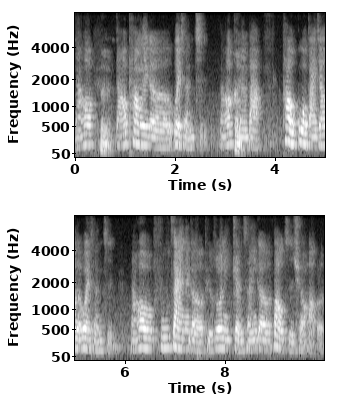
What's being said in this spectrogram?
然后，嗯、然后泡那个卫生纸，然后可能把泡过白胶的卫生纸，然后敷在那个，比如说你卷成一个报纸球好了，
